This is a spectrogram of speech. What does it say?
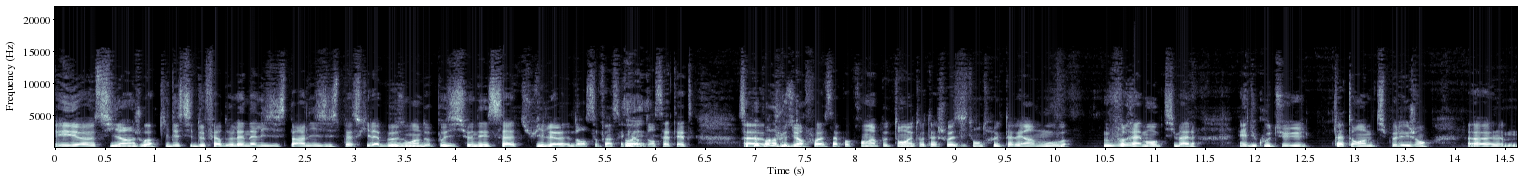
Et euh, s'il y a un joueur qui décide de faire de l'analysis paralysis parce qu'il a besoin de positionner sa tuile dans, sa- enfin sa carte Ouais. dans sa tête Ça peut euh, prendre plusieurs fois, ça peut prendre un peu de temps. Et toi, t'as choisi ton truc, t'avais un move vraiment optimal. Et du coup, tu t'attends un petit peu les gens. Euh,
